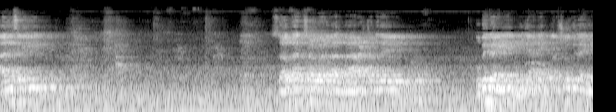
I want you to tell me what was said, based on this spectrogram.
आज सगळी सहकार चळवळ आज महाराष्ट्रामध्ये उभी राहिली गेली अनेक वर्ष उभी राहिली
